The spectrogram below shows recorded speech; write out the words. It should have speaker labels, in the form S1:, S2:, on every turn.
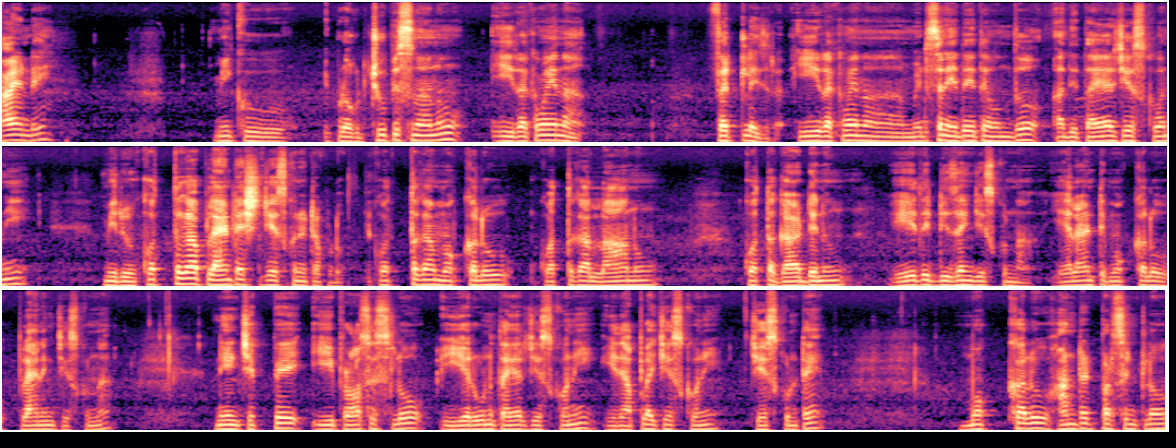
S1: Hi అండి. మీకు ఇప్పుడు ఒకటి చూపిస్తున్నాను. ఈ రకమైన ఫెర్టిలైజర్ ఈ రకమైన మెడిసిన్ ఏదైతే ఉందో అది తయారు చేసుకొని మీరు కొత్తగా ప్లాంటేషన్ చేసుకునేటప్పుడు కొత్తగా మొక్కలు కొత్తగా లాను కొత్త గార్డెను ఏది డిజైన్ చేసుకున్నా ఎలాంటి మొక్కలు ప్లానింగ్ చేసుకున్నా నేను చెప్పే ఈ ప్రాసెస్లో ఈ ఎరువును తయారు చేసుకొని ఇది అప్లై చేసుకొని చేసుకుంటే మొక్కలు హండ్రెడ్ పర్సెంట్లో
